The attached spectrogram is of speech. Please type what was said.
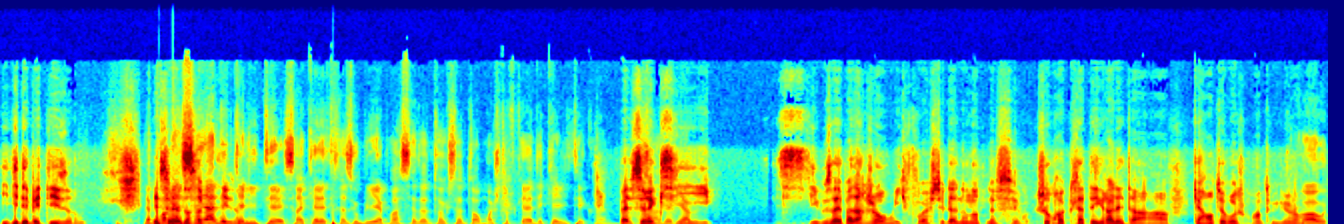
Il dit des bêtises. hein. La laissez-le première série a des bêtise. qualités. C'est vrai qu'elle est très oubliée après cette Hunter x Hunter. Moi, je trouve qu'elle a des qualités quand même. Ben, c'est vrai que si, si vous n'avez pas d'argent, il faut acheter de la 99. C'est- Je crois que l'intégrale est à 40 euros, je crois, un truc du genre. Ah oui.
